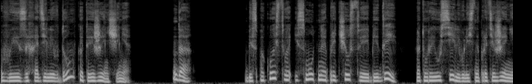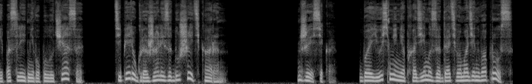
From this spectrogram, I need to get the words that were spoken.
«Вы заходили в дом к этой женщине?» «Да», Беспокойство и смутное предчувствие беды, которые усиливались на протяжении последнего получаса, теперь угрожали задушить Карен. «Джессика, боюсь, мне необходимо задать вам один вопрос.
